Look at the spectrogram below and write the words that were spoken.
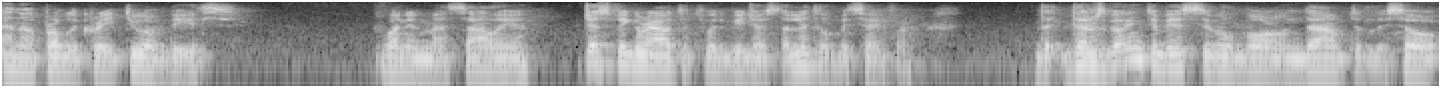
And I'll probably create two of these. One in Massalia. Just figure out it would be just a little bit safer. Th- There's going to be a civil war undoubtedly, so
